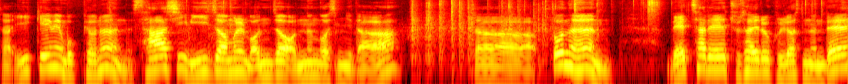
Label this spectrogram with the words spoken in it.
자, 이 게임의 목표는 42점을 먼저 얻는 것입니다. 자, 또는 네 차례 주사위를 굴렸는데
